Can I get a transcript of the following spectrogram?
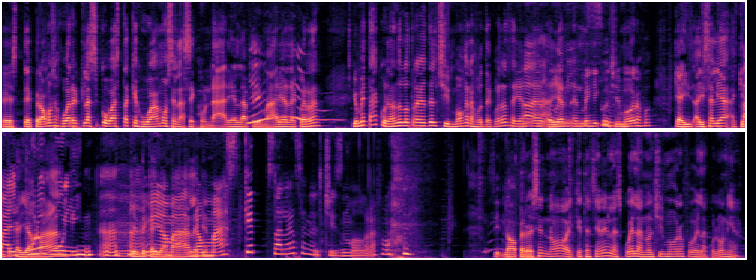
Este, pero vamos a jugar el clásico Basta que jugábamos en la secundaria, en la primaria, ¿te acuerdan? Yo me estaba acordando la otra vez del chismógrafo, ¿te acuerdas? Allá, en- Ah, allá en- en México, el chismógrafo. Que ahí, ahí salía a quien te caía puro mal. bullying. ¿Quién te caía mamá, mal? quién- Nomás que salgas en el chismógrafo. Sí, no, pero ese no, el que te hacían en la escuela, no el chismógrafo de la colonia.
